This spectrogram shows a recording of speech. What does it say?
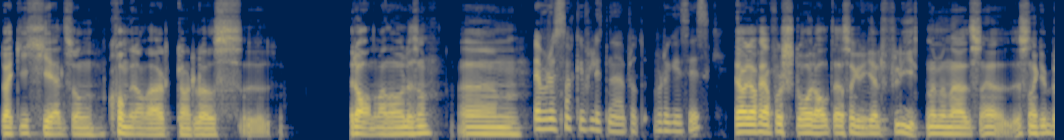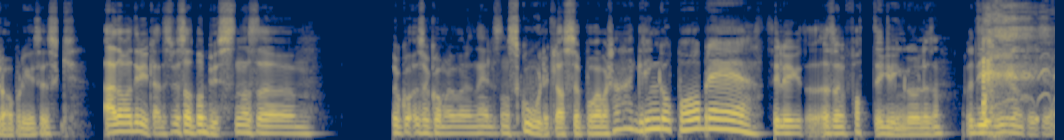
du er ikke helt sånn Kommer han der klar til å uh, rane meg nå, liksom? Um, Ja, for du snakker flytende portugisisk? ja, ja, for jeg forstår alt. Jeg snakker ikke helt flytende, men jeg, jeg snakker bra portugisisk. Nei, det var dritlættis. Vi satt på bussen, og så så, så kommer det bare en hel sånn skoleklasse på. Og bare sånn «Ah, 'Gringo pobre!' Til. Altså en fattig gringo, liksom. Og de, de ikke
